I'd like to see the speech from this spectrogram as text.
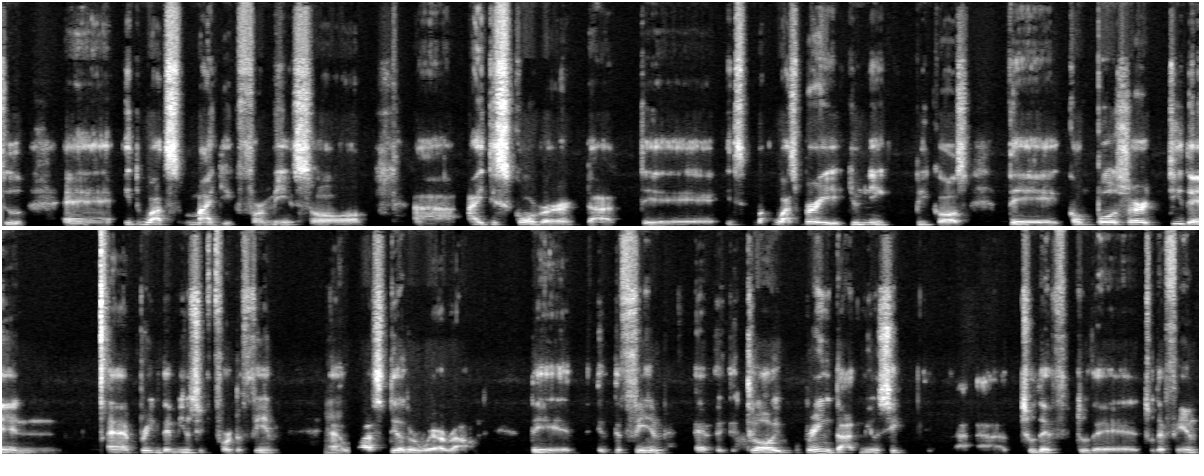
do. Uh, it was magic for me. So uh, I discovered that the it was very unique because the composer didn't uh, bring the music for the film. Mm. was the other way around. The the film Chloe bring that music uh, to the to the to the film,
